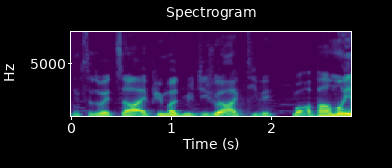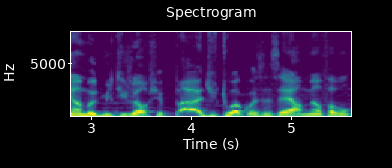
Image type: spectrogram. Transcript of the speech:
donc ça doit être ça, et puis mode multijoueur activé. Bon, apparemment il y a un mode multijoueur, je sais pas du tout à quoi ça sert, mais enfin bon,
